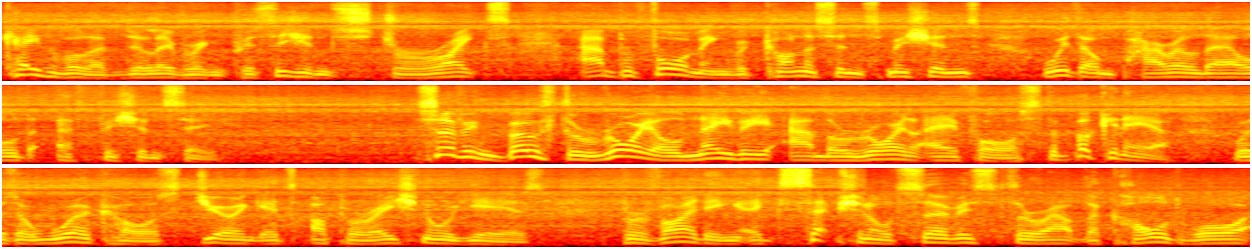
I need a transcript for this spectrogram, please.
capable of delivering precision strikes and performing reconnaissance missions with unparalleled efficiency. Serving both the Royal Navy and the Royal Air Force, the Buccaneer was a workhorse during its operational years, providing exceptional service throughout the Cold War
